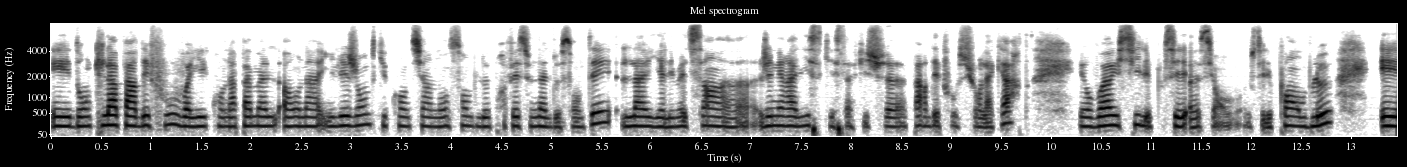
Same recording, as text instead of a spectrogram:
Et donc là, par défaut, vous voyez qu'on a pas mal, on a une légende qui contient un ensemble de professionnels de santé. Là, il y a les médecins euh, généralistes qui s'affichent euh, par défaut sur la carte. Et on voit ici, les, c'est, euh, les points en bleu. Et,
